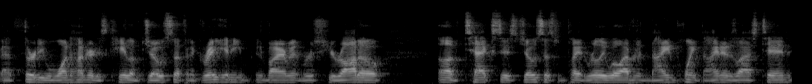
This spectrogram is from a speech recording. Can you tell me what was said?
at 3,100 is Caleb Joseph in a great hitting environment versus Jurado of Texas. Joseph's been playing really well, averaging 9.9 in his last 10.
